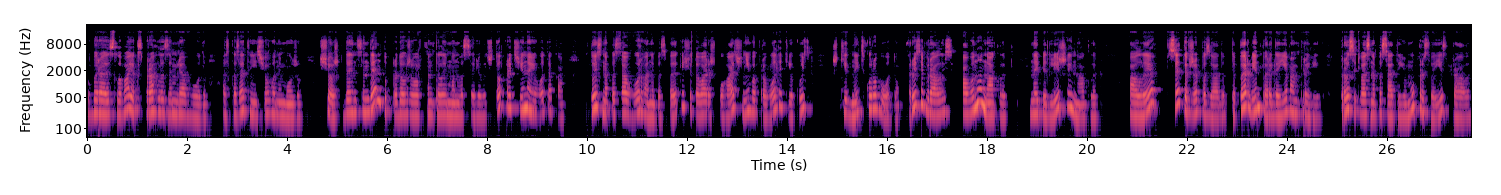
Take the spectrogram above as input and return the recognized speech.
Вбираю слова, як спрагла земля в воду, а сказати нічого не можу. Що ж, до інциденту, продовжував Пантелеймон Васильович, то причина його така. Хтось написав в органи безпеки, що товариш Пугач ніби проводить якусь шкідницьку роботу. Розібрались, а воно наклеп, найпідліший наклеп. Але все те вже позаду. Тепер він передає вам привіт. Просить вас написати йому про свої справи.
